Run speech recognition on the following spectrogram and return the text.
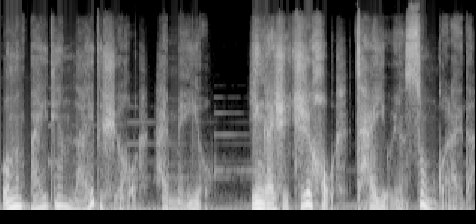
我们白天来的时候还没有。应该是之后才有人送过来的。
